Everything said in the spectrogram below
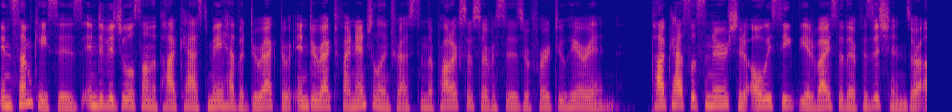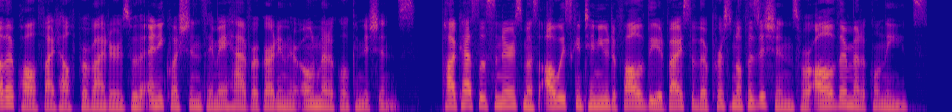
In some cases, individuals on the podcast may have a direct or indirect financial interest in the products or services referred to herein. Podcast listeners should always seek the advice of their physicians or other qualified health providers with any questions they may have regarding their own medical conditions. Podcast listeners must always continue to follow the advice of their personal physicians for all of their medical needs.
